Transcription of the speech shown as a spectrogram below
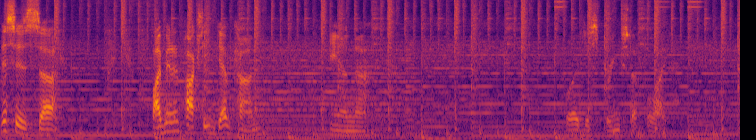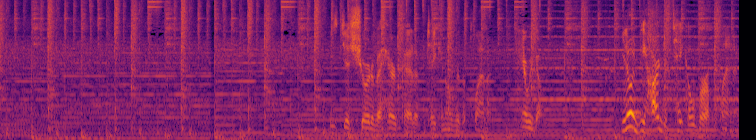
This is uh, five minute epoxy DevCon and uh, boy, just brings stuff to life. He's just short of a haircut of taking over the planet. Here we go. You know, it'd be hard to take over a planet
